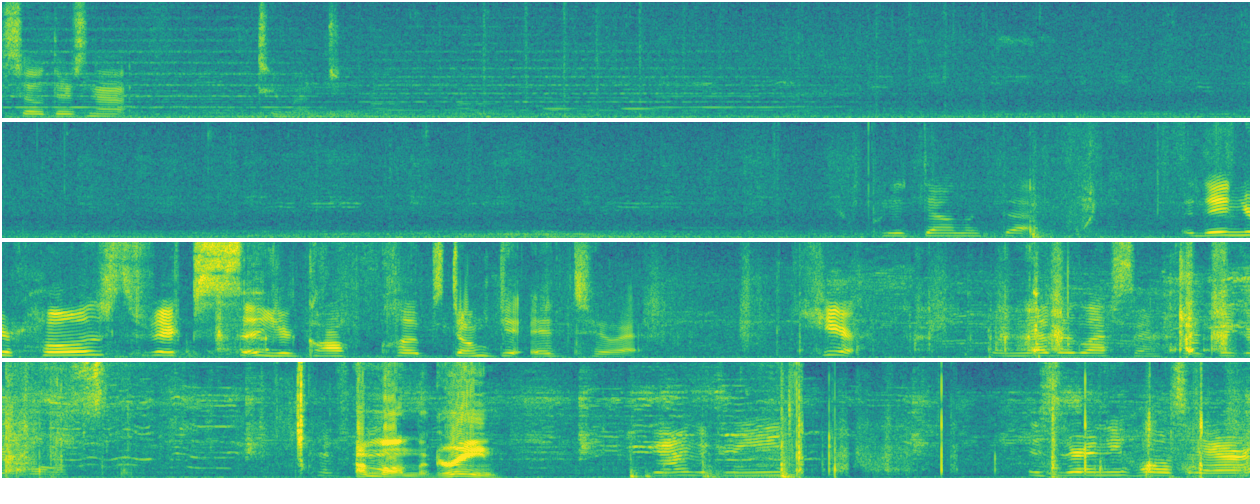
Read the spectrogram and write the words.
so there's not too much. Put it down like that. And then your hole's fixed so your golf clubs don't get into it. Here, another lesson for bigger holes. 'Cause I'm on the green. Behind the green. Is there any holes there?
